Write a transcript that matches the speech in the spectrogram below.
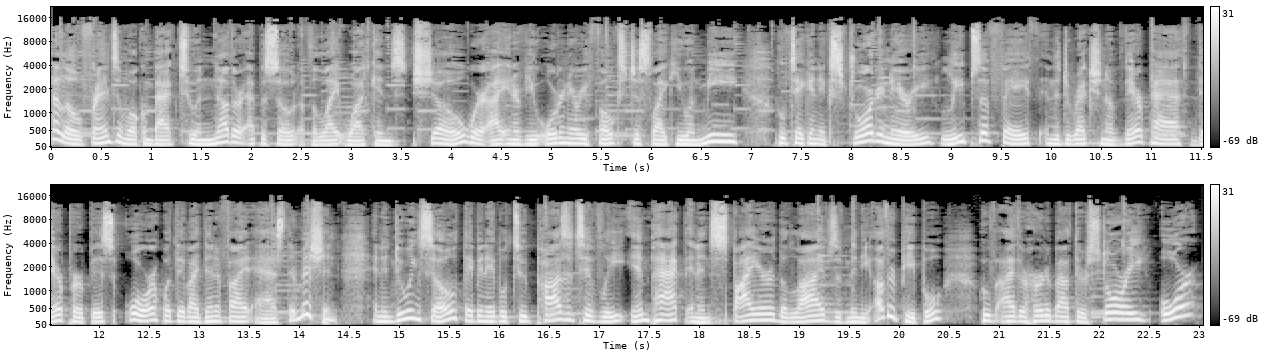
Hello, friends, and welcome back to another episode of the Light Watkins Show, where I interview ordinary folks just like you and me who've taken extraordinary leaps of faith in the direction of their path, their purpose, or what they've identified as their mission. And in doing so, they've been able to positively impact and inspire the lives of many other people who've either heard about their story or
